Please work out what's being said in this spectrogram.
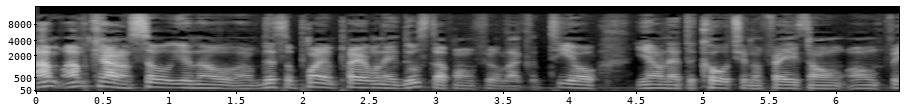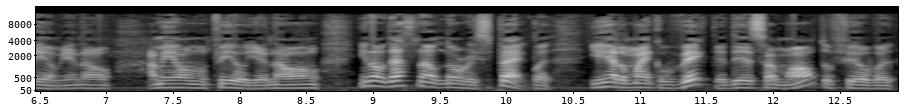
I'm I'm kind of so you know um, disappointed players when they do stuff on field, like a T.O. yelling at the coach in the face on, on film, you know. I mean on the field, you know. You know that's not no respect. But you had a Michael Vick that did something off the field, but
